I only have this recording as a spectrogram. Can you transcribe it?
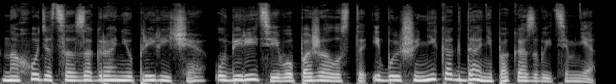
находятся за гранью приличия. Уберите его, пожалуйста, и больше никогда не показывайте мне.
